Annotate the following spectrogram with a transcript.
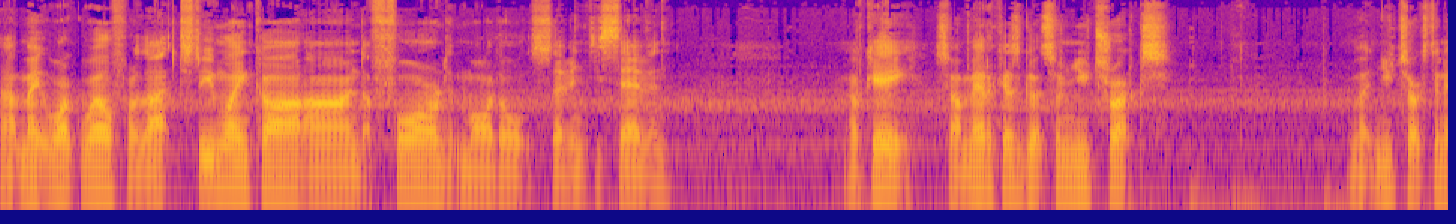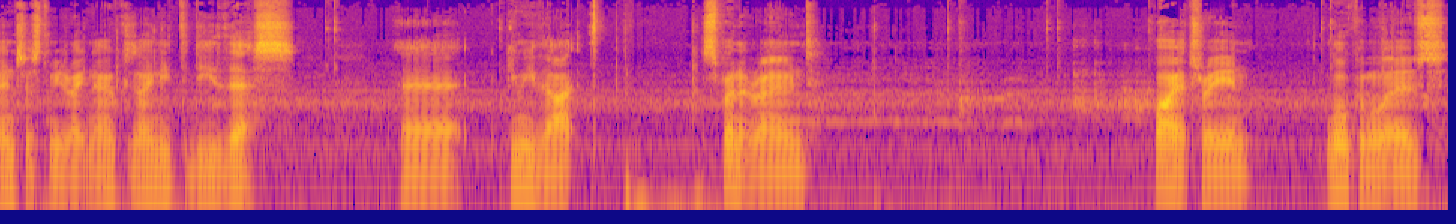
That might work well for that. Streamline car and a Ford Model 77. Okay, so America's got some new trucks. But new trucks don't interest me right now because I need to do this. Uh, give me that. Spin it round. Buy a train. Locomotives.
